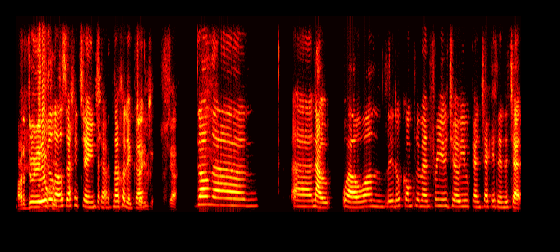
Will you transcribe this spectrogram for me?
Maar dat doe je heel ik wilde goed. al zeggen change, ja. Nou, gelukkig. Change. Dan, ehm, uh, nou, well, one little compliment for you, Joe. You can check it in the chat.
